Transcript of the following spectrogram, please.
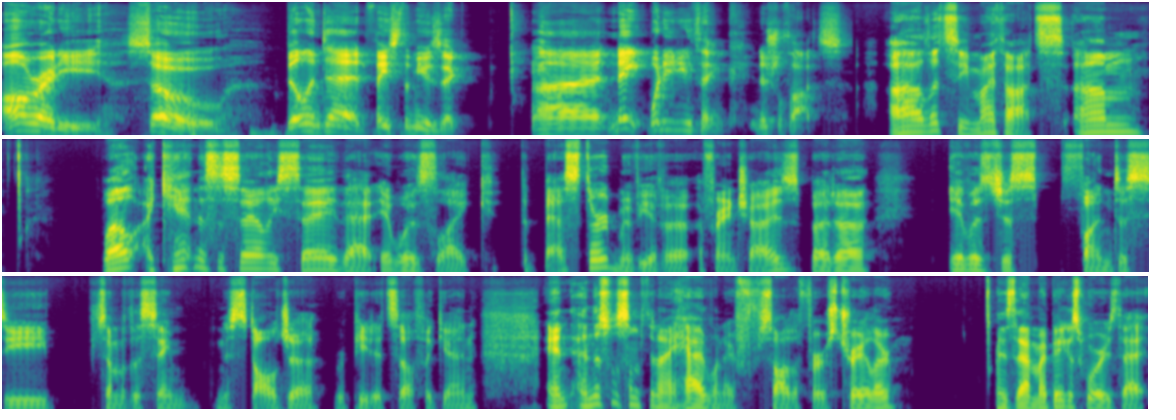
Alrighty, so Bill and Ted face the music. Uh, Nate, what did you think? Initial thoughts. Uh, let's see, my thoughts. Um, well, I can't necessarily say that it was like the best third movie of a, a franchise, but uh, it was just fun to see some of the same nostalgia repeat itself again. And and this was something I had when I saw the first trailer. Is that my biggest worry is that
